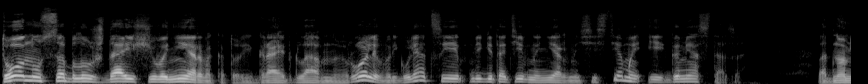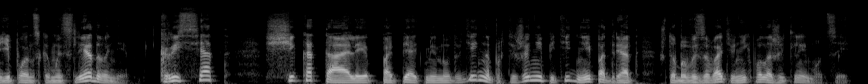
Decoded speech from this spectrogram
тонуса блуждающего нерва, который играет главную роль в регуляции вегетативной нервной системы и гомеостаза. В одном японском исследовании крысят щекотали по пять минут в день на протяжении пяти дней подряд, чтобы вызывать у них положительные эмоции.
